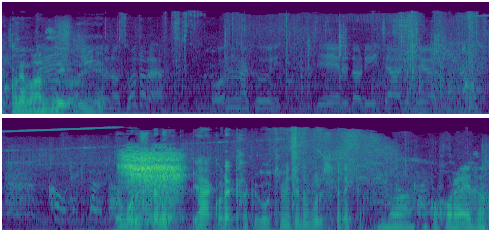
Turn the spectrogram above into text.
ーこれまずいわこれリングの外だこんな風にシールドリチャージ中登るしかねえ。いやーこれ覚悟決めて登るしかねえか。うわーここホライゾン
